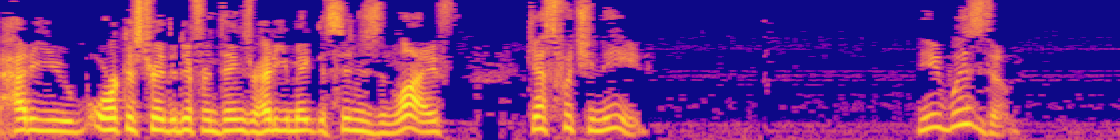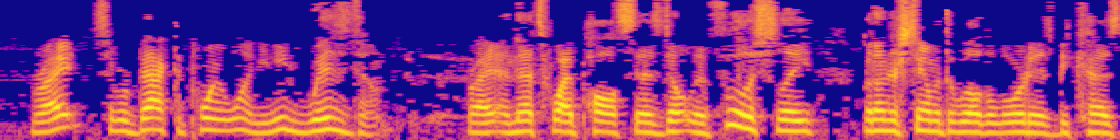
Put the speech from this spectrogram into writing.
how, do you orchestrate the different things or how do you make decisions in life, guess what you need? You need wisdom, right? So we're back to point one. You need wisdom, right? And that's why Paul says, don't live foolishly, but understand what the will of the Lord is because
